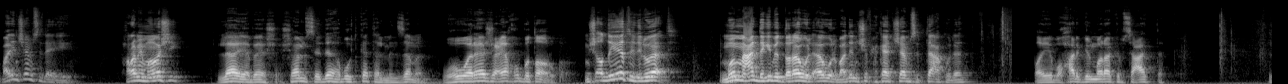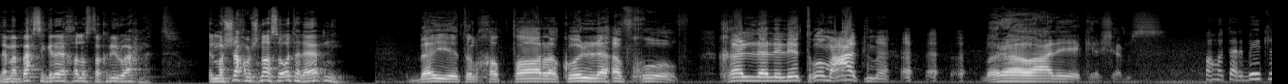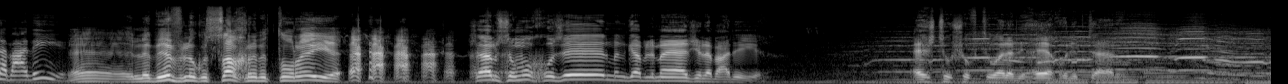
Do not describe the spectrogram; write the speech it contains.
بعدين شمس ده إيه؟ حرامي مواشي؟ لا يا باشا شمس ده ابوه اتكتل من زمن وهو راجع ياخد بطاره. مش قضيتي دلوقتي. المهم عندي أجيب الضراوي الأول وبعدين نشوف حكاية شمس بتاعكوا ده. طيب وحرج المراكب سعادتك. لما البحث الجنائي يخلص تقريره يا أحمد. المشرحة مش ناقصة قتله يا ابني. بيت الخطارة كلها في خوف. خلى ليلتهم عتمة. براوة عليك يا شمس. وهو تربية لبعدية. إيه، اللي بيفلقوا الصخر بالطورية. شمس مخه زين من قبل ما يجي لبعدية. عشت وشفت ولدي هياكل بتاره.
